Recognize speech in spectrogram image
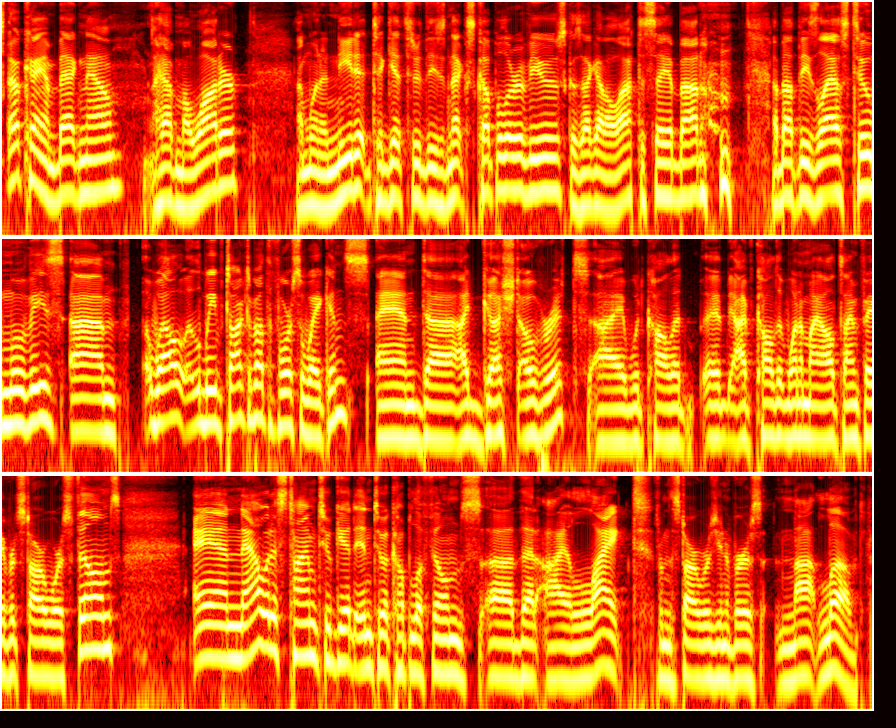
Okay, I'm back now. I have my water. I'm going to need it to get through these next couple of reviews because I got a lot to say about them, about these last two movies. Um, well, we've talked about The Force Awakens, and uh, I gushed over it. I would call it, uh, I've called it one of my all time favorite Star Wars films. And now it is time to get into a couple of films uh, that I liked from the Star Wars universe, not loved.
